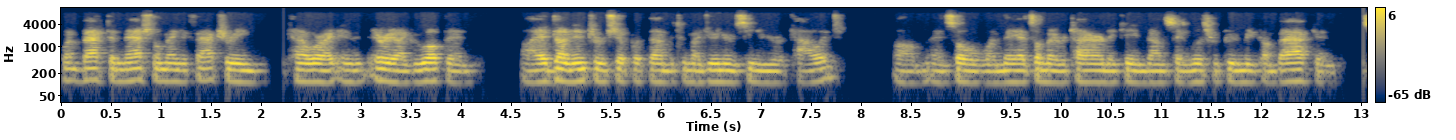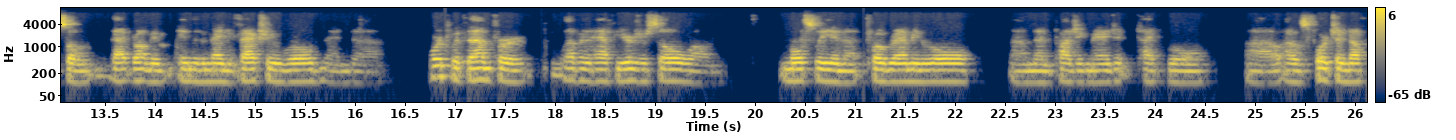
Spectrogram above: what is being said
went back to national manufacturing, kind of where I, in the area I grew up in. I had done an internship with them between my junior and senior year of college. Um, and so when they had somebody retire and they came down to St. Louis, recruited me to come back. And so that brought me into the manufacturing world and uh, worked with them for 11 and a half years or so, um, mostly in a programming role, um, then project management type role. Uh, I was fortunate enough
